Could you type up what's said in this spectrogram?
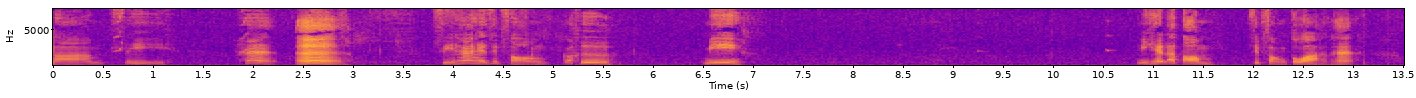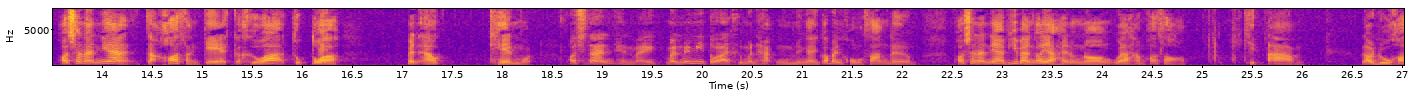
สามสี่ห้าอ่าสี่ห้าเฮสิบสองก็คือมี มีเฮดอะตอมสิบสองตัวนะฮะ เพราะฉะนั้นเนี่ย จากข้อสังเกตก็คือว่าทุกตัวเป็นแอลเคนหมด เพราะฉะนั้นเห็นไหม มันไม่มีตัวอะไรคือมันหักมุมยังไงก็เป็นโครงสร้างเดิม เพราะฉะนั้นเนี่ยพี่แบงก์ก็อยากให้น้องๆ เวลาทำข้อสอบคิดตาม เราดูข้อ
